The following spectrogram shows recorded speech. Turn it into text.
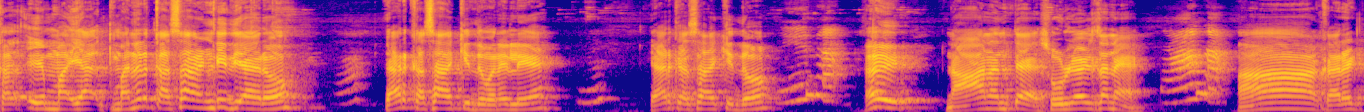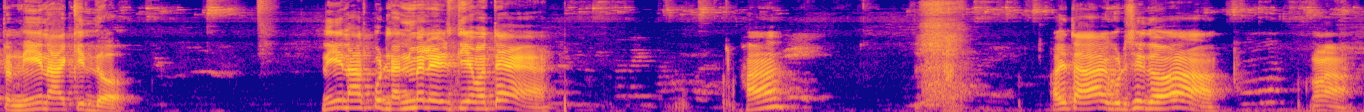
ಕ ಮನೇಲಿ ಕಸ ಅಂಡಿದ್ದು ಯಾರು? ಯಾರು ಕಸ ಹಾಕಿದ್ದು ಮನೇಲಿ? ಯಾರು ಕಸ ಹಾಕಿದ್ದು? ಏಯ್, ನಾನಂತೆ, ಸುಳ್ಳು ಹೇಳ್ತಾನೆ. ಹಾಂ ಕರೆಕ್ಟ್ ನೀನು ಹಾಕಿದ್ದು. ನೀನು ಹಾಕ್ಬಿಟ್ಟು ನನ್ನ ಮೇಲೆ ಹೇಳ್ತೀಯ ಮತ್ತೆ? ಹಾಂ? ಆಯ್ತಾ, ಗುಡಿಸಿದ್ದು? ಹಾಂ.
